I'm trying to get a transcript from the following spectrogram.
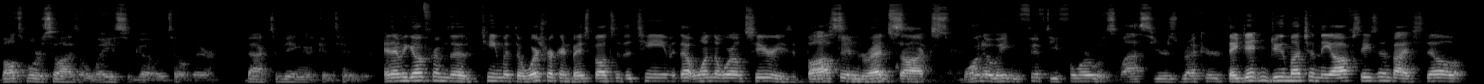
Baltimore still has a ways to go until they're back to being a contender. And then we go from the team with the worst record in baseball to the team that won the World Series, Boston, Red Sox. 108 and 54 was last year's record. They didn't do much in the offseason, but I still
